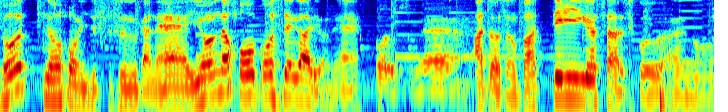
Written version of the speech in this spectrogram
どっちの方に進むかね。いろんな方向性があるよね。そうですね。あとはそのバッテリーがさこうあの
